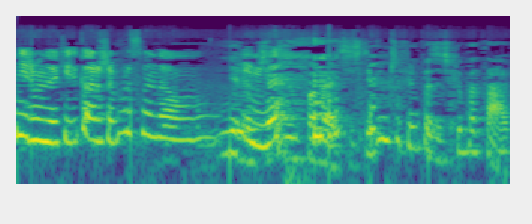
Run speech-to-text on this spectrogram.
Nie, że będą jakieś gorsze, po prostu będą nie wiem, czy inne. film polecić, nie wiem, czy film polecić, chyba tak.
